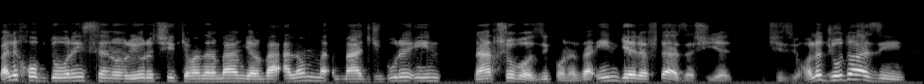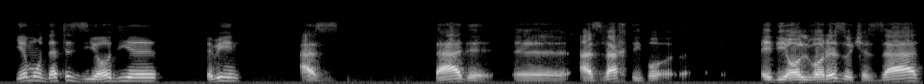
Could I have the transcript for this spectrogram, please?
ولی خب دوباره این سناریو رو چید که من دارم برمیگردم و الان مجبور این نقش رو بازی کنه و این گرفته ازش یه چیزی. حالا جدا از این یه مدت زیادیه. ببین از بعد از وقتی با ادی آلوارز رو که زد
